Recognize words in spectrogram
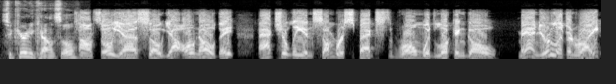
Security Council. Council, yes. So, yeah, oh no, they actually, in some respects, Rome would look and go, man, you're living right.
